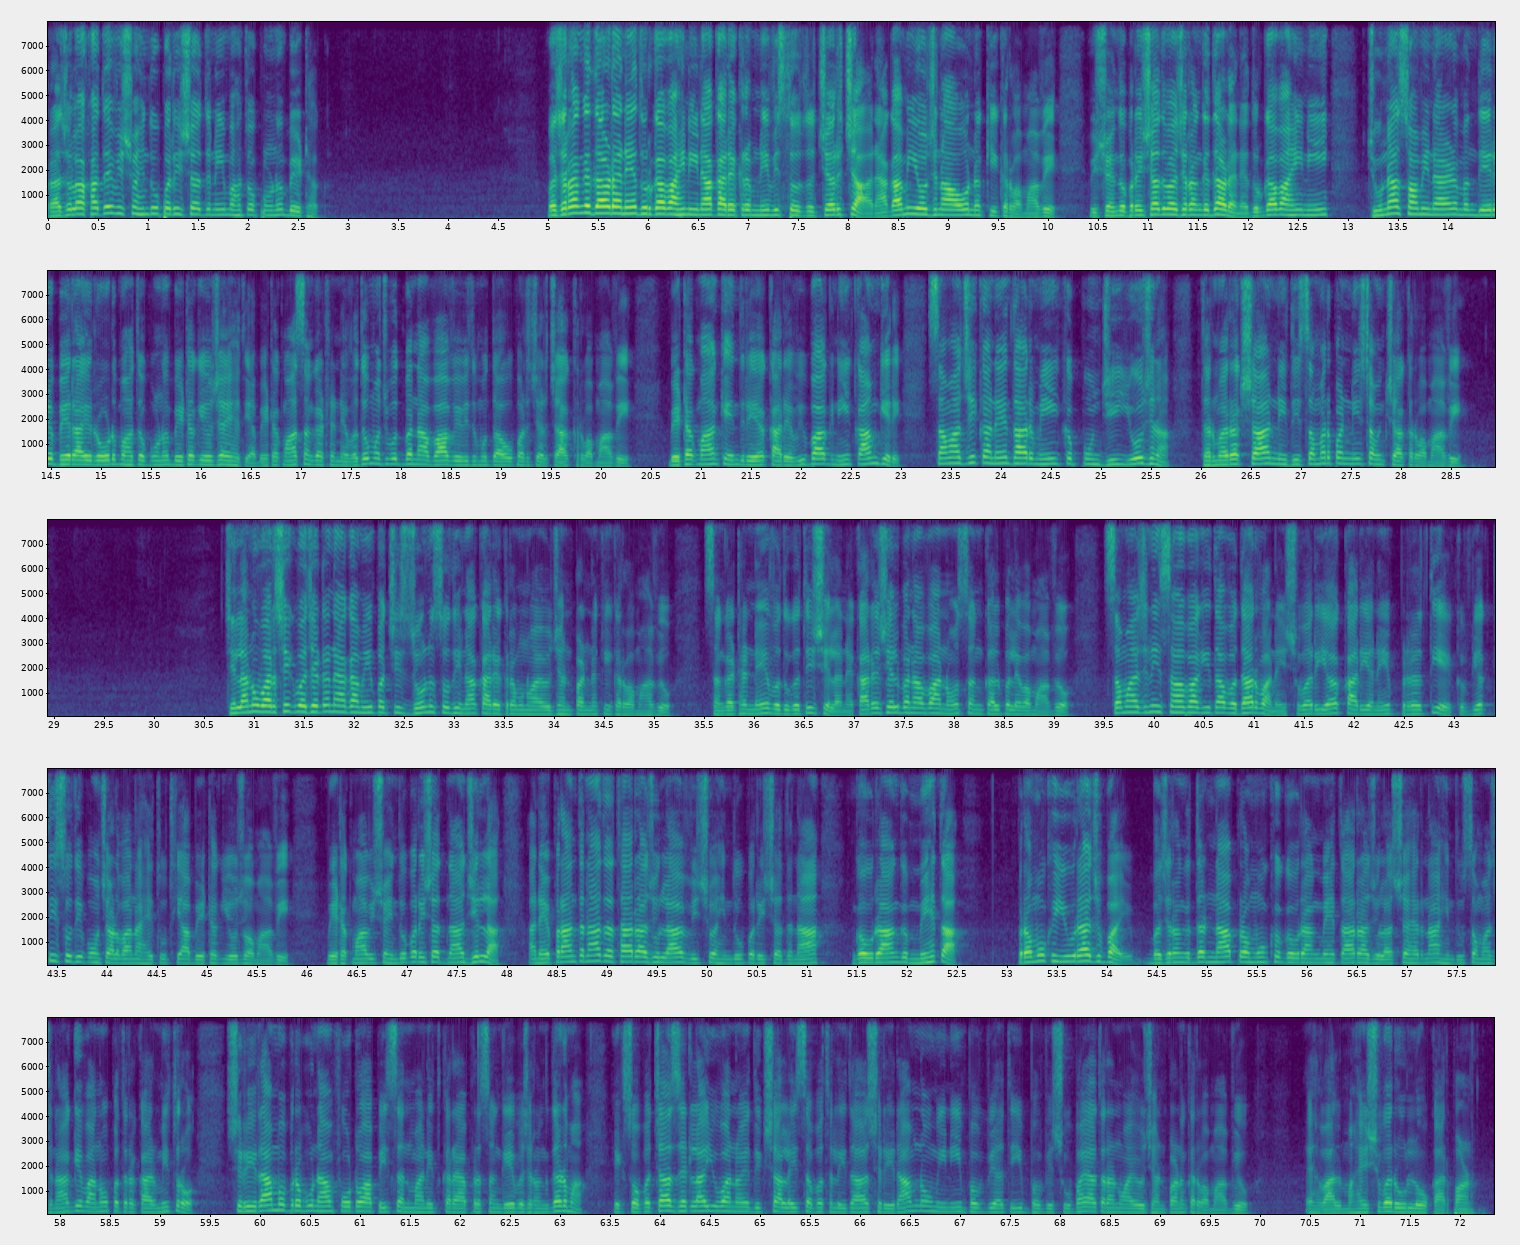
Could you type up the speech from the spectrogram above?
રાજુલા ખાતે વિશ્વ હિન્દુ પરિષદની મહત્વપૂર્ણ બેઠક. બજરંગ દળ અને દુર્ગા વાહિનીના કાર્યક્રમની વિસ્તૃત ચર્ચા અને આગામી યોજનાઓ નક્કી કરવામાં આવે. વિશ્વ હિન્દુ પરિષદ, બજરંગ દળ અને દુર્ગા વાહિની જૂના સ્વામિનારાયણ મંદિર, ભેરાઈ રોડ મહત્વપૂર્ણ બેઠક યોજાઈ હતી. આ બેઠકમાં સંગઠનને વધુ મજબૂત બનાવવા વિવિધ મુદ્દાઓ પર ચર્ચા કરવામાં આવી. બેઠકમાં કેન્દ્રીય કાર્ય વિભાગની કામગીરી, સામાજિક અને ધાર્મિક પૂંજી યોજના, ધર્મરક્ષા, નિધિ સમર્પણની સમીક્ષા કરવામાં આવી. જિલ્લાનું વાર્ષિક બજેટ અને આગામી પચીસ જૂન સુધીના કાર્યક્રમોનું આયોજન પણ નક્કી કરવામાં આવ્યું. સંગઠનને વધુ ગતિશીલ અને કાર્યશીલ બનાવવાનો સંકલ્પ લેવામાં આવ્યો. સમાજની સહભાગિતા વધારવા અને ઈશ્વરીય કાર્યને પ્રત્યેક વ્યક્તિ સુધી પહોંચાડવાના હેતુથી આ બેઠક યોજવામાં આવી. બેઠકમાં વિશ્વ હિન્દુ પરિષદના જિલ્લા અને પ્રાંતના તથા રાજુલા વિશ્વ હિન્દુ પરિષદના ગૌરાંગ મહેતા પ્રમુખ યુવરાજભાઈ બજરંગ દળના પ્રમુખ ગૌરાંગ મહેતા રાજુલા શહેરના હિન્દુ સમાજના આગેવાનો, પત્રકાર મિત્રો શ્રી રામ પ્રભુના ફોટો આપી સન્માનિત કરાયા પ્રસંગે બજરંગ દળમાં એકસો પચાસ જેટલા યુવાનોએ દીક્ષા લઈ શપથ લીધા. શ્રી રામનવમીની ભવ્યથી ભવ્ય શોભાયાત્રાનું આયોજન પણ કરવામાં આવ્યું. અહેવાલ મહેશ્વરુ, લોકાર્પણ.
